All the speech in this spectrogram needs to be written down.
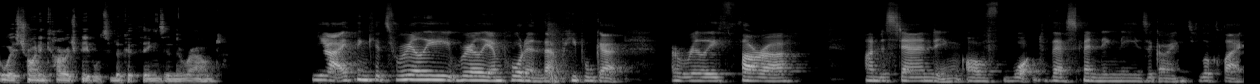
always try and encourage people to look at things in the round. Yeah, I think it's really, really important that people get a really thorough understanding of what their spending needs are going to look like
